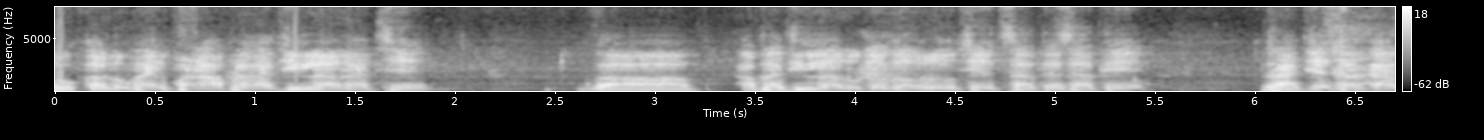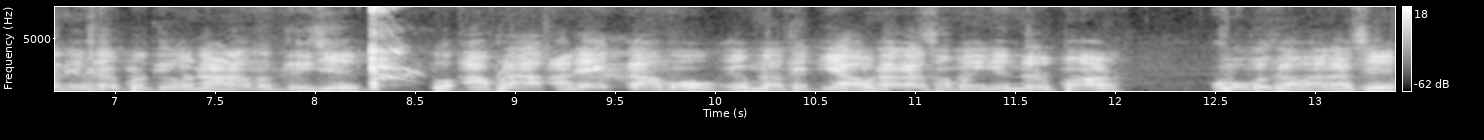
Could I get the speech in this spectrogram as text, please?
તો કનુભાઈ પણ આપણા જિલ્લાના છે. આપણા જિલ્લાનું તો ગૌરવ છે સાથે સાથે રાજ્ય સરકારની અંદર પણ તેઓ નાણામંત્રી છે. તો આપણા અનેક કામો એમના થકી આવનારા સમયની અંદર પણ ખૂબ થવાના છે.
